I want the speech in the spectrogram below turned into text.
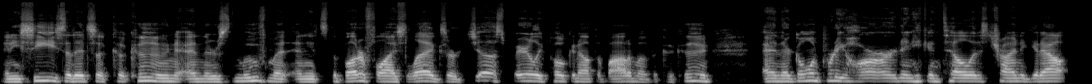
And he sees that it's a cocoon and there's movement, and it's the butterfly's legs are just barely poking out the bottom of the cocoon, and they're going pretty hard. And he can tell that it's trying to get out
